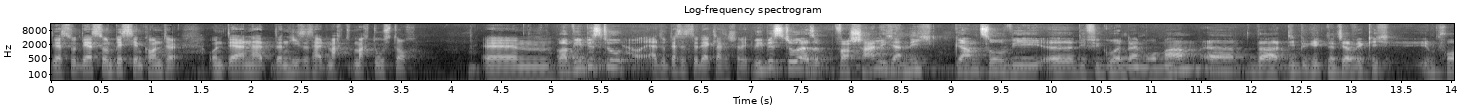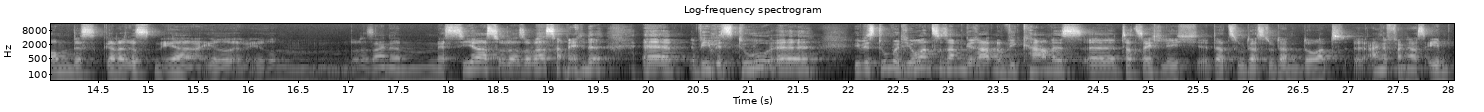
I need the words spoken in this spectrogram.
Der es, so, der es so ein bisschen konnte. Und dann, hat, dann hieß es halt, mach, mach du es doch. Ähm, Aber wie bist du? Also das ist so der klassische Weg. Wie bist du? Also wahrscheinlich ja nicht ganz so wie äh, die Figur in deinem Roman. Äh, da die begegnet ja wirklich in Form des Galeristen eher ihre, ihrem oder seine Messias oder sowas am Ende. Äh, wie bist du, äh, wie bist du mit Johann zusammengeraten und wie kam es äh, tatsächlich dazu, dass du dann dort äh, angefangen hast? Eben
